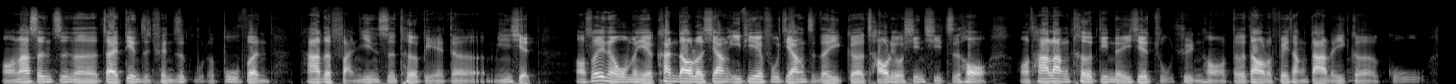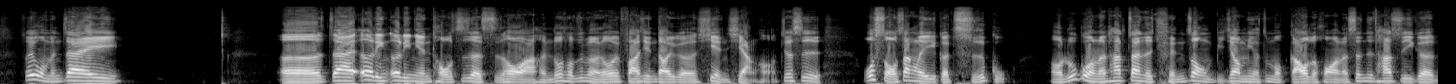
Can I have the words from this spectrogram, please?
哦，那甚至呢在电子全资股的部分，它的反应是特别的明显。哦，所以呢，我们也看到了像 ETF 这样子的一个潮流兴起之后，哦，它让特定的一些族群哦得到了非常大的一个鼓舞。所以我们在呃在二零二零年投资的时候啊，很多投资朋友都会发现到一个现象哦，就是我手上的一个持股哦，如果呢它占的权重比较没有这么高的话呢，甚至它是一个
